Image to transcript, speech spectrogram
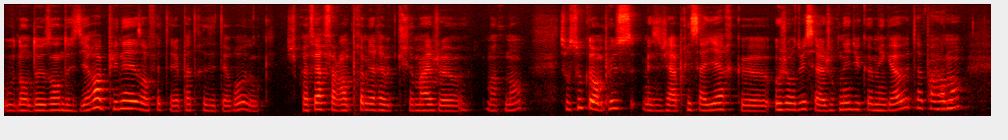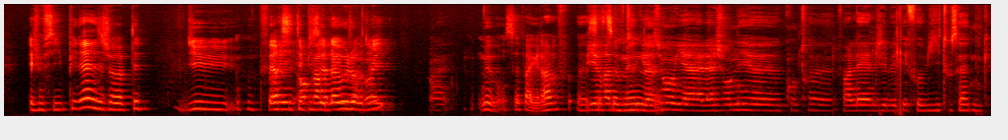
ou, dans deux ans de se dire Oh punaise, en fait, elle est pas très hétéro. Donc, je préfère faire un premier écrémage euh, maintenant. Surtout qu'en plus, mais j'ai appris ça hier, qu'aujourd'hui, c'est la journée du coming out apparemment. Ah et je me suis dit Punaise, j'aurais peut-être dû faire cet épisode-là aujourd'hui. Mais bon, c'est pas grave. Euh, cette semaine, euh, il y a la journée euh, contre enfin, les LGBT-phobies, tout ça. Donc,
